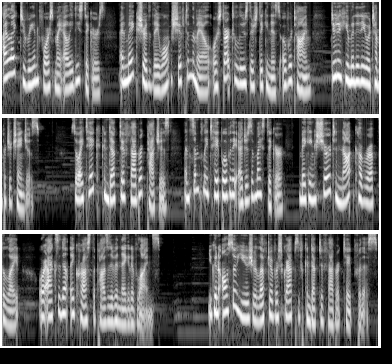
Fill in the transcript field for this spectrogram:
I like to reinforce my LED stickers and make sure that they won't shift in the mail or start to lose their stickiness over time due to humidity or temperature changes. So I take conductive fabric patches and simply tape over the edges of my sticker, making sure to not cover up the light or accidentally cross the positive and negative lines. You can also use your leftover scraps of conductive fabric tape for this.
